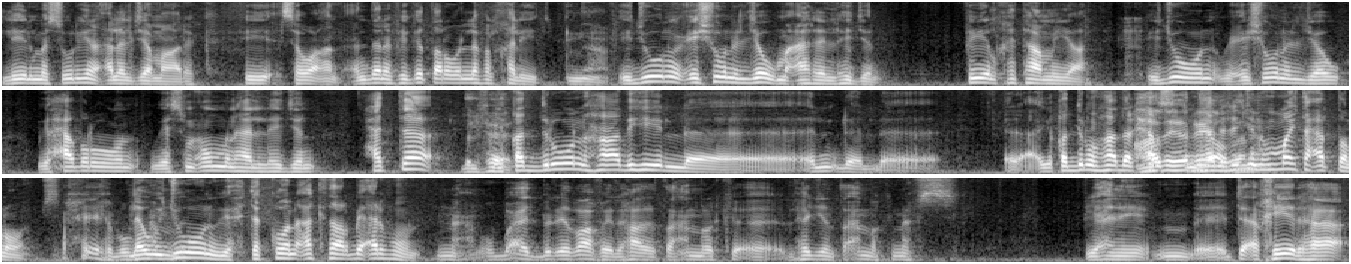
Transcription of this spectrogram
للمسؤولين على الجمارك في سواء عندنا في قطر ولا في الخليج. نعم. يجون ويعيشون الجو مع أهل الهجن في الختاميات. يجون ويعيشون الجو ويحضرون ويسمعون من أهل الهجن حتى بالفعل. يقدرون هذه ال ال ال يقدرون هذا الحرص ان الرياضة، الهجن نعم. هم ما يتعطلون صحيح لو. يجون ويحتكون أكثر بيعرفون نعم وبعد بالإضافة إلى هذا طال عمرك آه، الهجن طال عمرك نفس يعني تأخيرها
